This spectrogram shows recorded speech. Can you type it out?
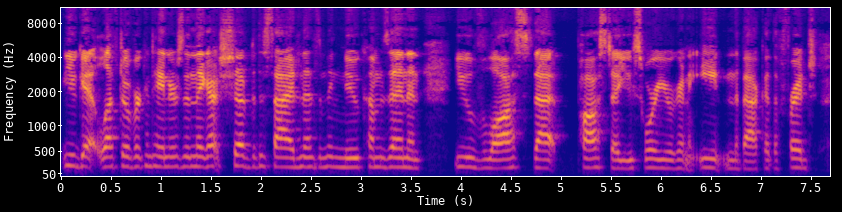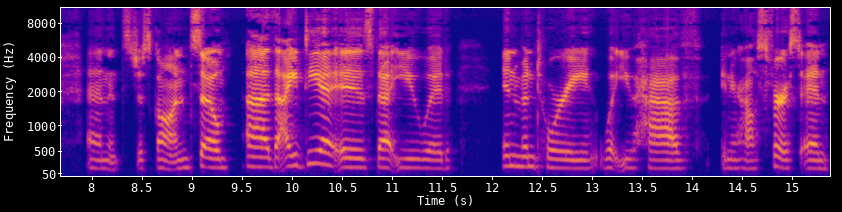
you get leftover containers and they got shoved to the side and then something new comes in and you've lost that pasta you swore you were going to eat in the back of the fridge and it's just gone. So uh, the idea is that you would inventory what you have in your house first. And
